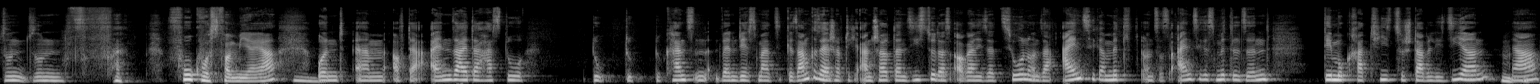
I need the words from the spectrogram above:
so ein, so ein Fokus von mir, ja. Mhm. Und ähm, auf der einen Seite hast du Du, du, du kannst, wenn du dir das mal gesamtgesellschaftlich anschaust, dann siehst du, dass Organisationen unser einziger Mittel, unser einziges Mittel sind, Demokratie zu stabilisieren, mhm. ja,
